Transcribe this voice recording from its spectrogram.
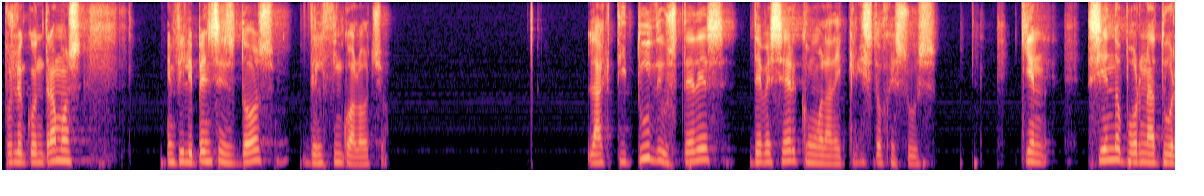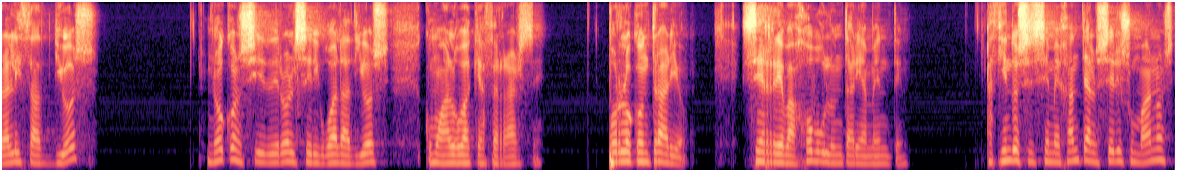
Pues lo encontramos en Filipenses 2, del 5 al 8. La actitud de ustedes debe ser como la de Cristo Jesús, quien, siendo por naturaleza Dios, no consideró el ser igual a Dios como algo a que aferrarse. Por lo contrario, se rebajó voluntariamente, haciéndose semejante a los seres humanos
